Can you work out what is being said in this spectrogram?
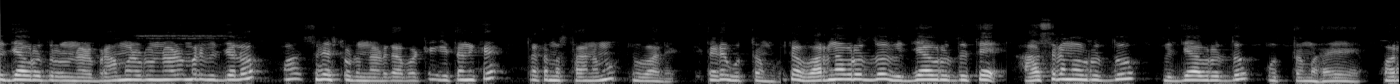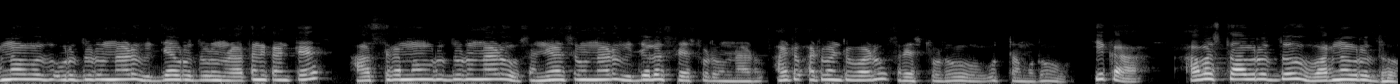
విద్యావృద్ధుడు ఉన్నాడు బ్రాహ్మణుడు ఉన్నాడు మరి విద్యలో శ్రేష్ఠుడు ఉన్నాడు కాబట్టి ఇతనికే ప్రథమ స్థానము ఇవ్వాలి. ఇతడే ఉత్తముడు. ఇక వర్ణవృద్ధు విద్యావృద్ధితే ఆశ్రమ వృద్ధు విద్యావృద్ధు ఉత్తమ హే వర్ణ వృద్ధుడు ఉన్నాడు విద్యా వృద్ధుడు ఉన్నాడు అతనికంటే ఆశ్రమం వృద్ధుడు ఉన్నాడు సన్యాసి ఉన్నాడు విద్యలో శ్రేష్ఠుడు ఉన్నాడు. అటు అటువంటి వాడు శ్రేష్ఠుడు ఉత్తముడు. ఇక అవస్థావృద్ధు వర్ణవృద్ధు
